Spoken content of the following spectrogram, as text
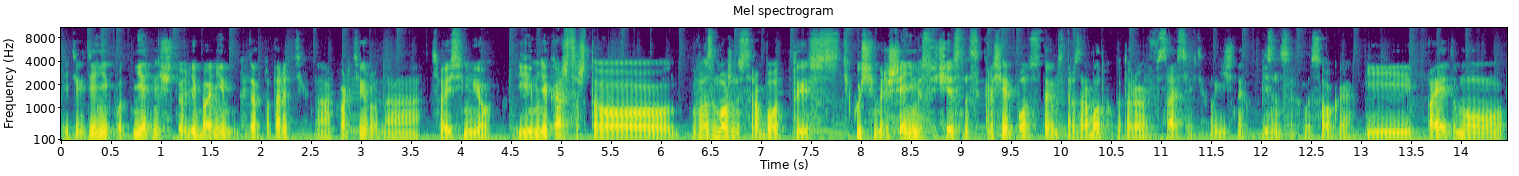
этих денег вот нет на счету, либо они хотят потратить их на квартиру, на свою семью. И мне кажется, что возможность работы с текущими решениями существенно сокращает полностью стоимость на разработку, которая в SaaS, в технологичных бизнесах высокая. И поэтому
